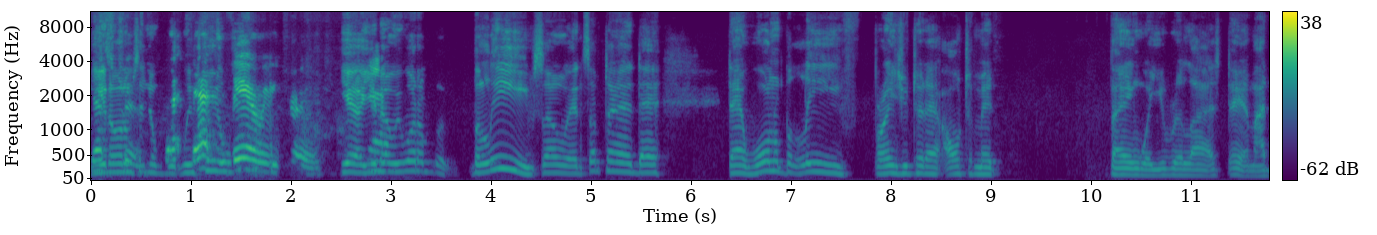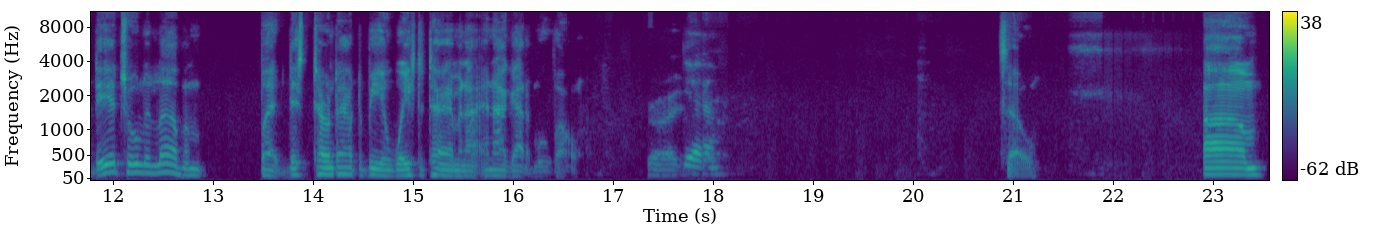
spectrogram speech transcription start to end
That's you know true. what I'm saying? That, we that's feel, very true. Yeah, you yeah. know, we want to b- believe. So, and sometimes that that want to believe brings you to that ultimate thing where you realize, damn, I did truly love him, but this turned out to be a waste of time, and I and I got to move on. Right. Yeah. So, um,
